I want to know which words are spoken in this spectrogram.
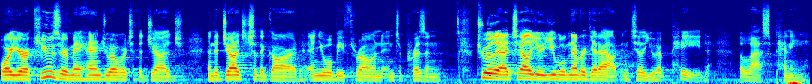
or your accuser may hand you over to the judge, and the judge to the guard, and you will be thrown into prison. Truly, I tell you, you will never get out until you have paid the last penny.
